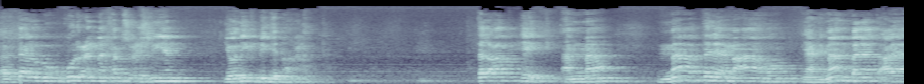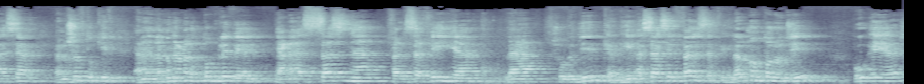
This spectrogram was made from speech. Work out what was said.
فبالتالي بقولوا عندنا 25 unique beginner حتى. طلعت هيك. أما ما طلع معاهم يعني ما انبنت على أساس لأنه شفتوا كيف يعني لما نعمل ال top level يعني أسسنا فلسفيا لا شو بدي يمكن؟ هي الاساس الفلسفي لل ontology هو إيش؟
